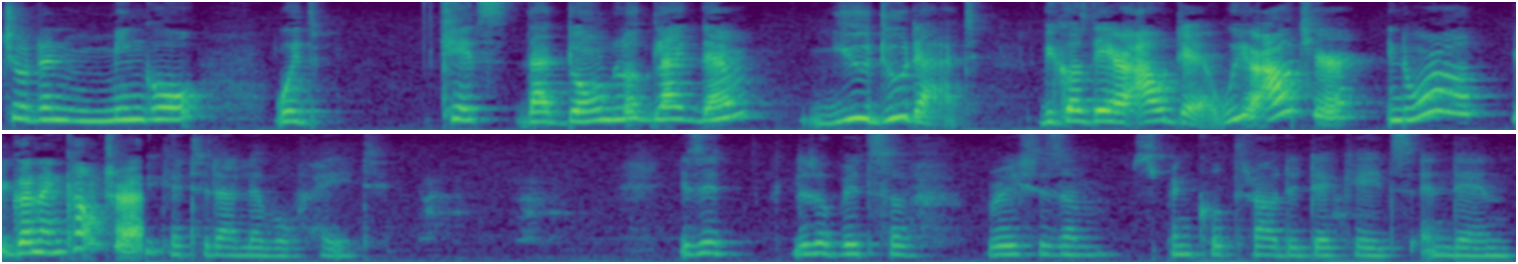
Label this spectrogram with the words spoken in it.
children mingle with kids that don't look like them, you do that because they are out there. We are out here in the world. You're gonna encounter. You get to that level of hate. Is it little bits of racism sprinkled throughout the decades and then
